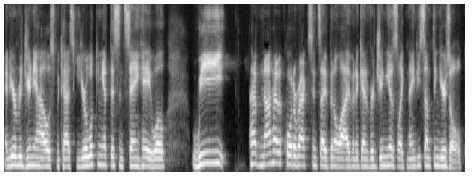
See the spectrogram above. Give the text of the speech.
and you're Virginia Halas McCaskey, you're looking at this and saying, hey, well, we have not had a quarterback since I've been alive. And again, Virginia's like 90 something years old.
